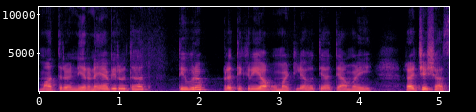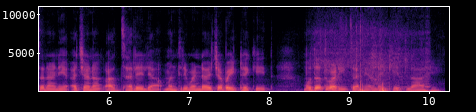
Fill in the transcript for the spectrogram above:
मात्र निर्णयाविरोधात तीव्र प्रतिक्रिया उमटल्या होत्या. त्यामुळे राज्य शासनाने अचानक आज झालेल्या मंत्रिमंडळाच्या बैठकीत मुदतवाढीचा निर्णय घेतला आहे.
